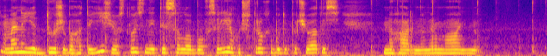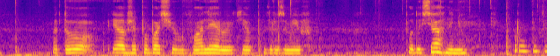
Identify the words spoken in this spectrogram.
У мене є дуже багато їжі, осталось знайти село, бо в селі я хоч трохи буду почуватись ну, гарно, нормально. А то я вже побачив Валеру, як я зрозумів, по досягненню. Пробуйте.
